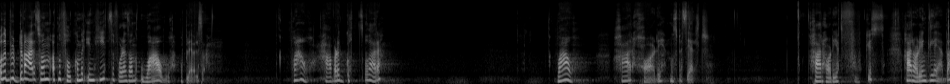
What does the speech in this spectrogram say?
Og det burde være sånn at når folk kommer inn hit, så får de en sånn wow-opplevelse. Wow, her var det godt å være. Wow, her har de noe spesielt. Her har de et fokus. Her har de en glede.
